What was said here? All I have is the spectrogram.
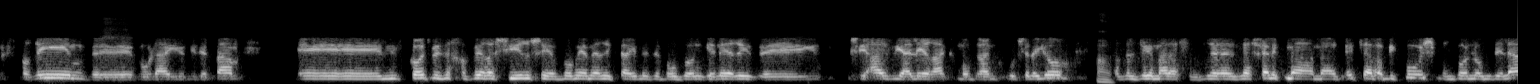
בספרים, ואולי מדי פעם לזכות באיזה חבר עשיר שיבוא מאמריקה עם איזה בורגון גנרי, שאז יעלה רק כמו fr: grand cru של היום. אבל זה מה לעשות, זה, זה חלק מההיצע והביקוש, בורגון לא גדלה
